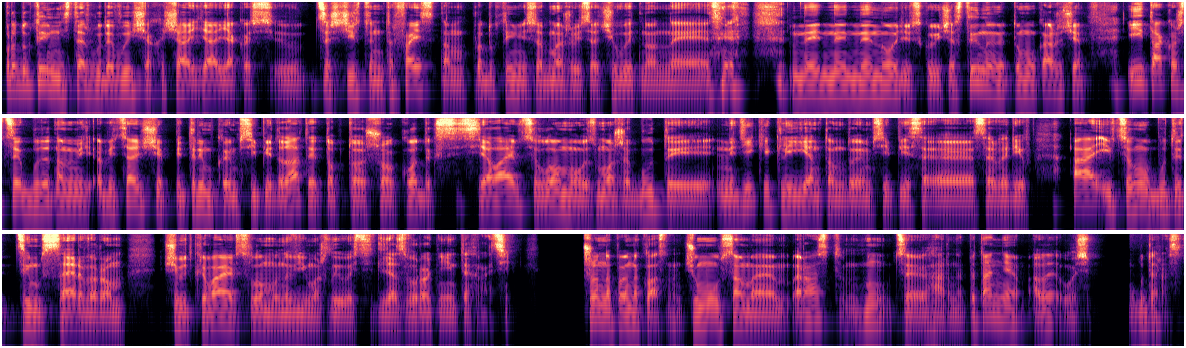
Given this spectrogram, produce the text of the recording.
Продуктивність теж буде вища, хоча я якось е, це ж чисто інтерфейс. Там продуктивність обмежується, очевидно, не, не, не, не нодівською частиною, тому кажучи. І також це буде там обіцяють ще підтримку MCP додати, тобто, що кодекс CLI в цілому зможе бути не тільки клієнтом до MCP е, серверів, а і в цілому бути цим сервером, що відкриває в цілому нові можливості для зворотньої інтеграції. Що напевно класно. Чому саме Rust? Ну, це гарне питання, але ось буде Rust.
